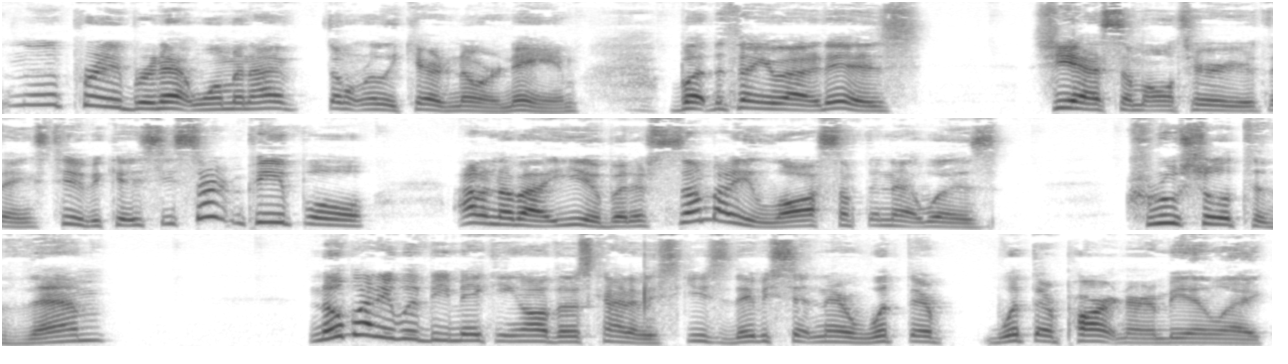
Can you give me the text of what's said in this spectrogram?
mm, a pretty brunette woman. I don't really care to know her name. But the thing about it is, she has some ulterior things too, because see, certain people, I don't know about you, but if somebody lost something that was crucial to them, nobody would be making all those kind of excuses. They'd be sitting there with their, with their partner and being like,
